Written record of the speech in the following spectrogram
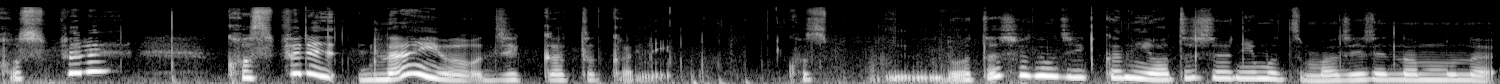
コスプレ？コスプレないよ実家とかに。コス私の実家に私の荷物マジで何もない。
